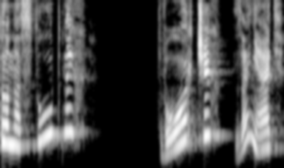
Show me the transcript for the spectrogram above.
До наступних творчих занять.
